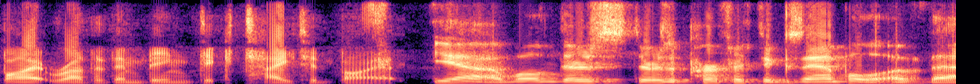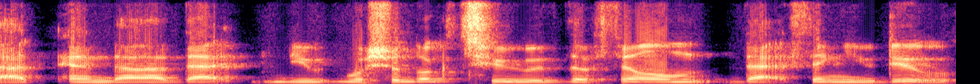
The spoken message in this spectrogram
by it rather than being dictated by it. Yeah, well, there's there's a perfect example of that, and uh, that you should look to the film That Thing You Do.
